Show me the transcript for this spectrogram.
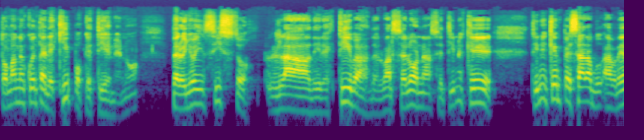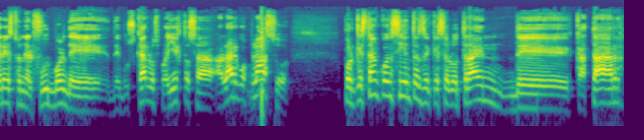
tomando en cuenta el equipo que tiene, ¿no? Pero yo insisto, la directiva del Barcelona se tiene que, tiene que empezar a, ver esto en el fútbol de, buscar los proyectos a, a largo plazo porque están conscientes de que se lo traen de Qatar,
